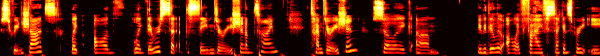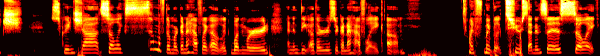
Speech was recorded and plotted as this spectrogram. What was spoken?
screenshots like all like they were set at the same duration of time time duration. So like um maybe they were all like five seconds per each screenshot. So like some of them are gonna have like oh like one word and then the others are gonna have like um like maybe like two sentences. So like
